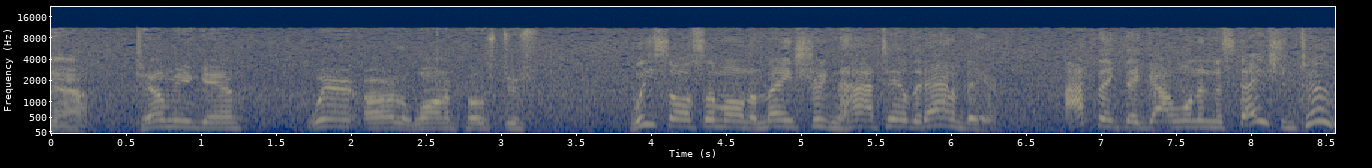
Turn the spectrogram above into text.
Now, tell me again, where are the wanted posters? We saw some on the main street and hightailed it out of there. I think they got one in the station, too.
